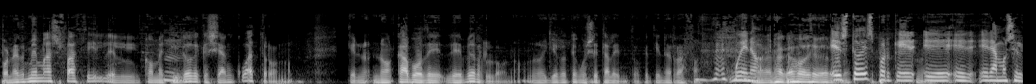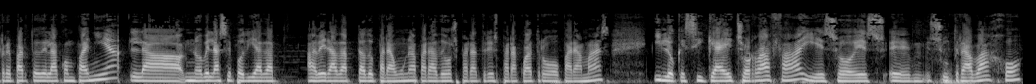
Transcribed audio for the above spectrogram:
ponerme más fácil el Mm. cometido de que sean cuatro, ¿no? Que no, no acabo de, de verlo, ¿no? Yo no tengo ese talento que tiene Rafa. Bueno, No, no acabo de verlo. Esto es porque eh, eh, éramos el reparto de la compañía. La novela se podía haber adaptado para una, para dos, para tres, para cuatro o para más. Y lo que sí que ha hecho Rafa, y eso es eh, su trabajo,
